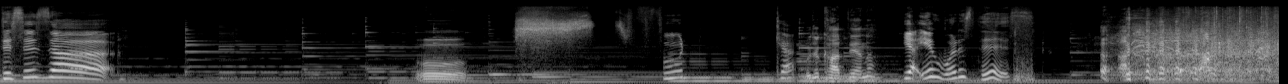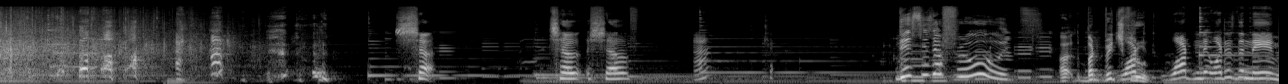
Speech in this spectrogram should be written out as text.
This is uh, oh food क्या वो जो खाते हैं ना या ये what is this shelf shelf Huh? This is a fruit but which what fruit what na- what is the name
